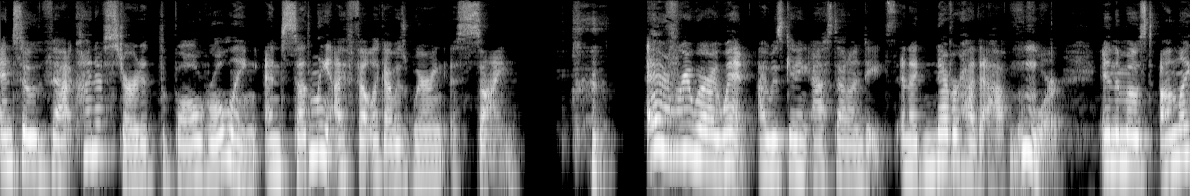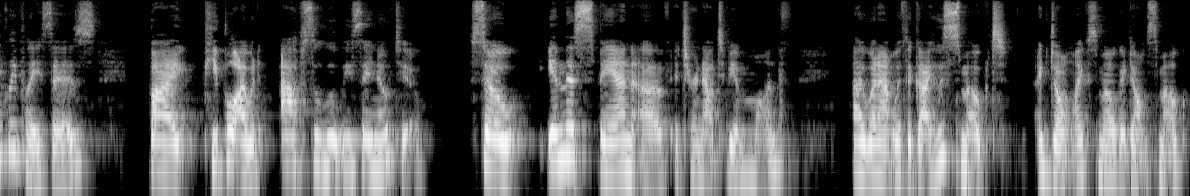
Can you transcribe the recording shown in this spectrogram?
And so that kind of started the ball rolling. And suddenly I felt like I was wearing a sign. Everywhere I went, I was getting asked out on dates. And I'd never had that happen Hmm. before. In the most unlikely places by people I would absolutely say no to. So in this span of, it turned out to be a month, I went out with a guy who smoked. I don't like smoke. I don't smoke.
